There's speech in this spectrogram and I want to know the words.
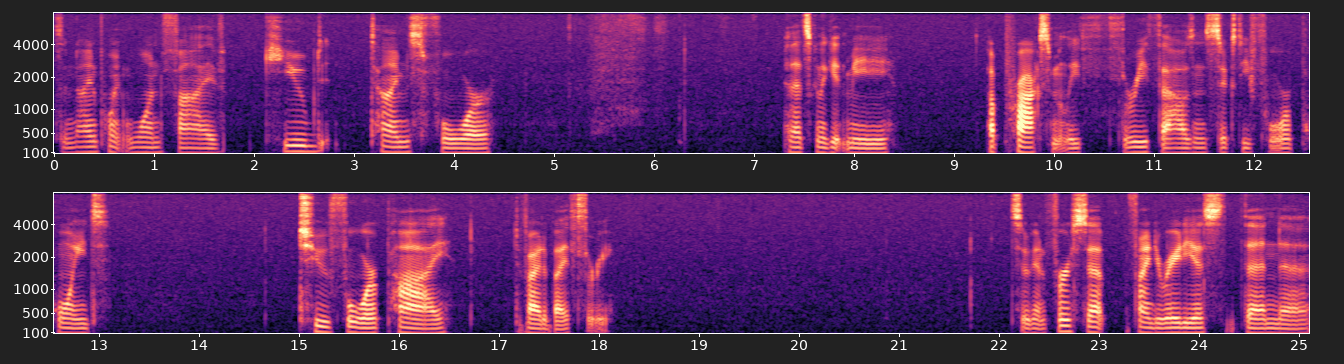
So 9.15 cubed times 4, and that's going to get me approximately 3064.24 pi divided by 3. So again, first step, find your radius, then uh,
